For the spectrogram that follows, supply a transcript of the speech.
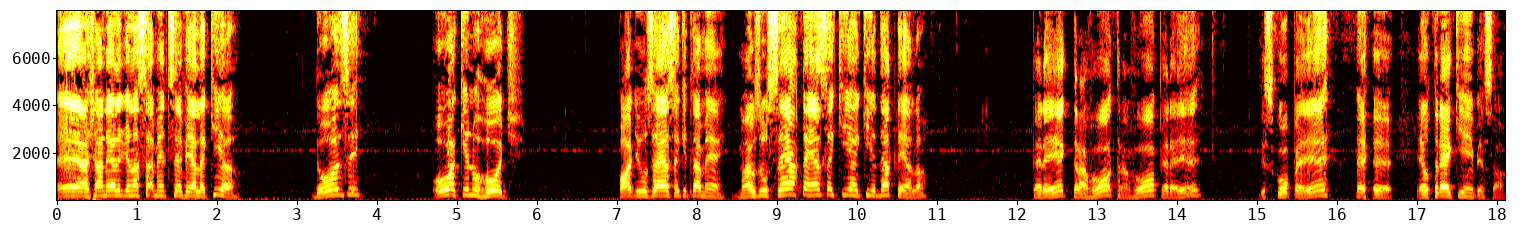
É, a janela de lançamento você vê ela aqui, ó. 12. Ou aqui no Road. Pode usar essa aqui também. Mas o certo é essa aqui, aqui da tela, ó. Pera aí, que travou, travou, pera aí. Desculpa aí. é o trequinho, pessoal.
